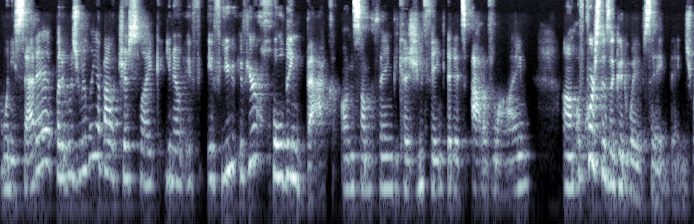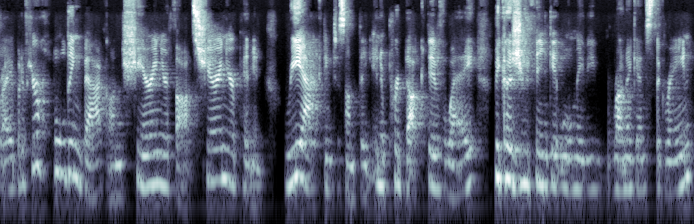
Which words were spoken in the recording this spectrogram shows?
When he said it, but it was really about just like, you know, if if you if you're holding back on something because you think that it's out of line, um, of course, there's a good way of saying things, right? But if you're holding back on sharing your thoughts, sharing your opinion, reacting to something in a productive way because you think it will maybe run against the grain,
